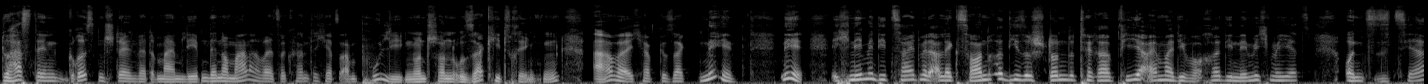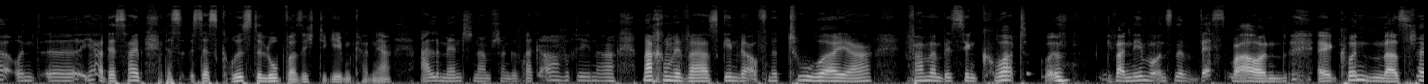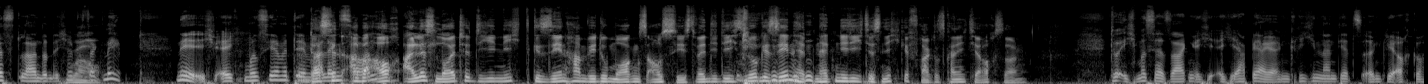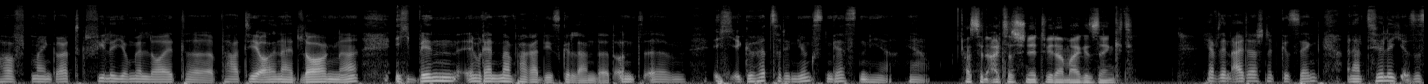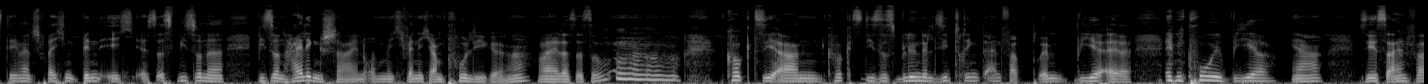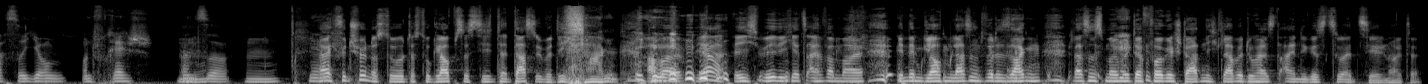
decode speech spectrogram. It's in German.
Du hast den größten Stellenwert in meinem Leben, denn normalerweise könnte ich jetzt am Pool liegen und schon Osaki trinken. Aber ich habe gesagt, nee, nee, ich nehme die Zeit mit Alexandre, diese Stunde Therapie einmal die Woche, die nehme ich mir jetzt und sitze ja. Und äh, ja, deshalb, das ist das größte Lob, was ich dir geben kann, ja. Alle Menschen haben schon gefragt, oh, Verena, machen wir was, gehen wir auf eine Tour, ja, fahren wir ein bisschen Quad übernehmen wir uns eine Vespa und erkunden das Festland. Und ich habe wow. gesagt, nee. Nee, ich, ich muss hier mit dem. Das Alex sind aber auch alles Leute, die nicht gesehen haben, wie du morgens aussiehst. Wenn die dich so gesehen hätten, hätten die dich das nicht gefragt. Das kann ich dir auch sagen. Du, ich muss ja sagen, ich, ich habe ja in Griechenland jetzt irgendwie auch gehofft, mein Gott, viele junge Leute, Party all night long, ne? Ich bin im Rentnerparadies gelandet und ähm, ich gehöre zu den jüngsten Gästen hier, ja. Hast den Altersschnitt wieder mal gesenkt. Ich habe den Altersschnitt gesenkt und natürlich ist es dementsprechend bin ich, es ist wie so eine, wie so ein Heiligenschein um mich, wenn ich am Pool liege, ne? Weil das ist so, uh, guckt sie an, guckt dieses blühende, sie trinkt einfach im Bier, äh, im Pool Bier, ja. Sie ist einfach so jung und fresh und mhm. so. Mhm. Ja. ja. ich finde schön, dass du, dass du glaubst, dass die das über dich sagen. Aber ja, ich will dich jetzt einfach mal in dem Glauben lassen und würde sagen, lass uns mal mit der Folge starten. Ich glaube, du hast einiges zu erzählen heute.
